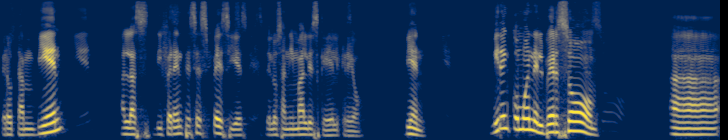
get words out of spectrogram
pero también a las diferentes especies de los animales que Él creó. Bien, miren cómo en el verso, ah,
